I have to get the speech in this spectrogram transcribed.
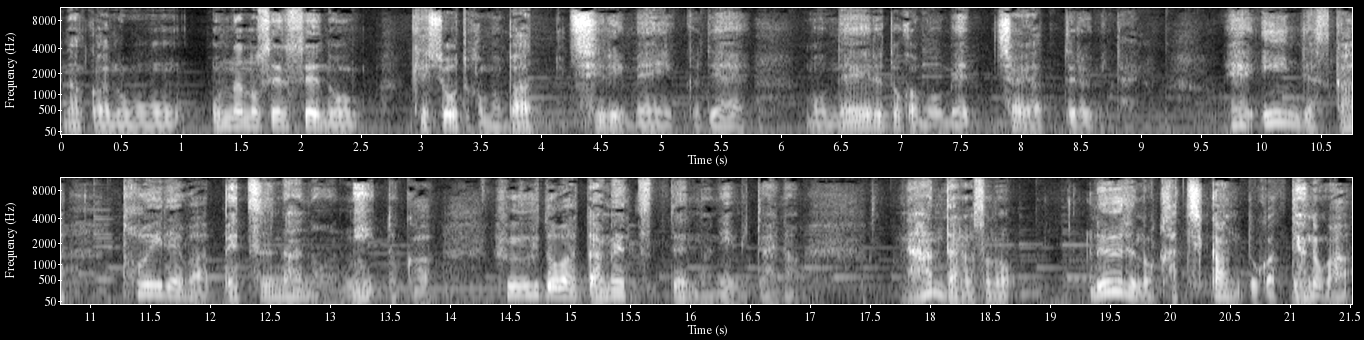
なんかあの女の先生の化粧とかもバッチリメイクでもうネイルとかもめっちゃやってるみたいな「えいいんですか？トイレは別なのに」とか「フードはダメっつってんのに」みたいな。なんだろうそのルールの価値観とかっていうのが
